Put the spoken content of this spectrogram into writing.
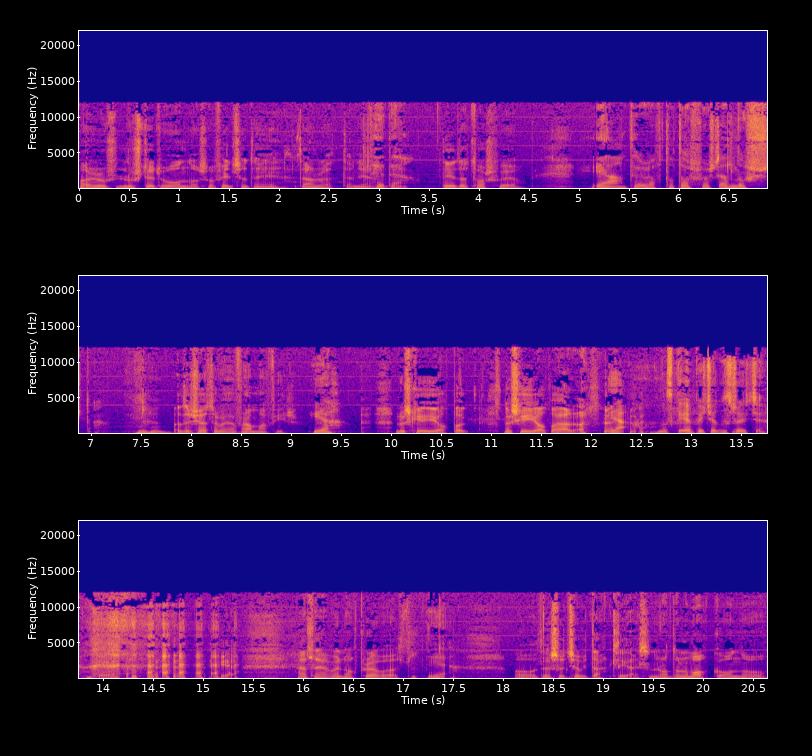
Og lustet hon, og så fyllt seg til den røtten, ja. Det er det. Det er det torsfø, ja. Ja, det er ofte tar først at lusta. Og det skjøter vi her fremme fyr. Ja. Nu skal jeg hjelpe, nu skal jeg hjelpe her. ja, nu skal jeg bytja konstrukje. ja, alt det har vi nok prøvd. Ja. Og det så sitter vi daglig her, sånn rundt om åkken, og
